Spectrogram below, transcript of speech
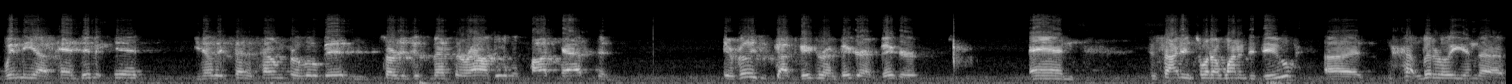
When the uh, pandemic hit, you know, they sent us home for a little bit and started just messing around doing this podcast, and it really just got bigger and bigger and bigger. And decided it's what I wanted to do. Uh, literally in the,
